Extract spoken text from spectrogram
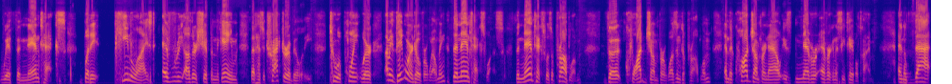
with the Nantex, but it penalized every other ship in the game that has a tractor ability to a point where I mean they weren't overwhelming. The Nantex was. The Nantex was a problem. The quad jumper wasn't a problem, and the quad jumper now is never ever going to see table time and that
